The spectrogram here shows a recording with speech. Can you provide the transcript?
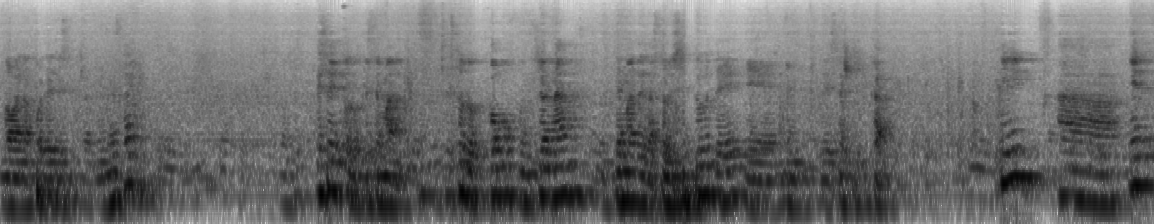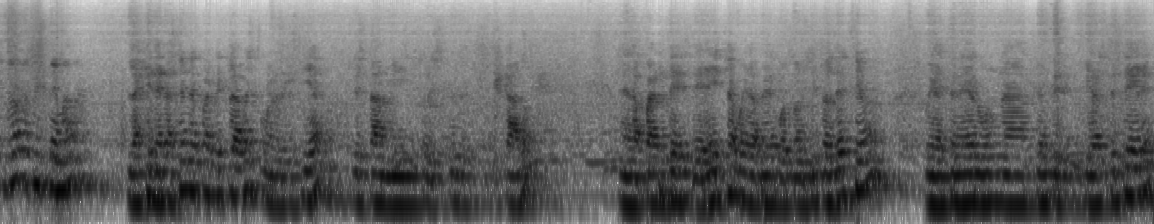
no van a poder descifrar mi mensaje. Entonces, es esto lo que se manda. Esto es cómo funciona el tema de la solicitud de, eh, certificado. Y ah, en el nuevo sistema la generación de par de claves, como les decía, está mi solicitud de certificado. En la parte derecha voy a ver botoncitos de acción, voy a tener una acción de enviar CTR,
